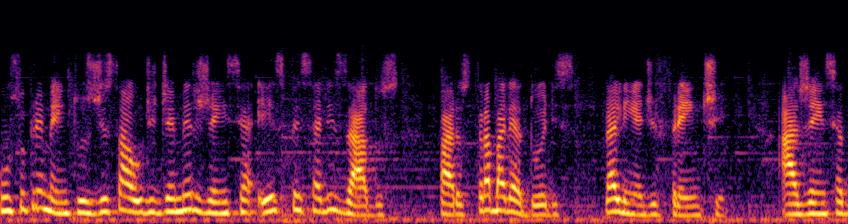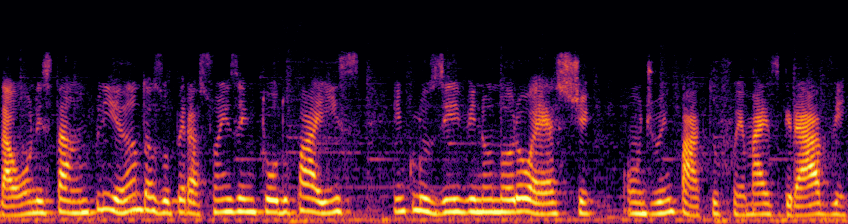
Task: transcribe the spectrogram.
com suprimentos de saúde de emergência especializados para os trabalhadores da linha de frente. A agência da ONU está ampliando as operações em todo o país, inclusive no Noroeste, onde o impacto foi mais grave.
